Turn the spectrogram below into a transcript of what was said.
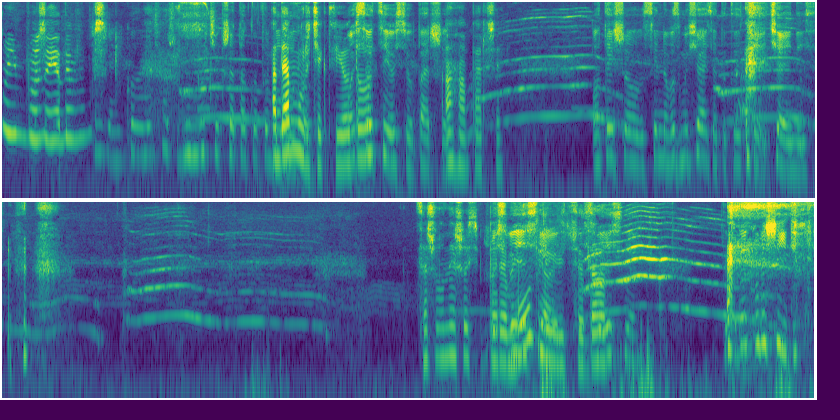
Ой, Боже, я не можу. Я ніколи не чула, що мій мурчик ще так ото А де. Мурчик твій? Ось Ото... оці ось перший. Ага, перший. Отий, що сильно возмущається, то той чей- чейний. Це ж вони щось Щось перемовлюються, щось да. Ти як вони шиють?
